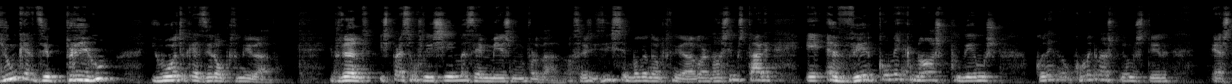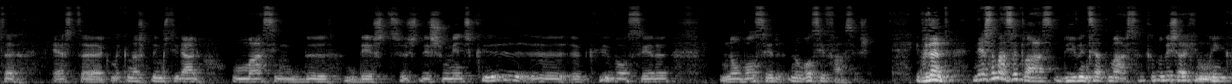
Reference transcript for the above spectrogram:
E um quer dizer perigo e o outro quer dizer oportunidade. E, portanto, isto parece um clichê, mas é mesmo verdade. Ou seja, existe uma grande oportunidade. Agora, nós temos de estar é, a ver como é que nós podemos é, como é que nós podemos ter esta, esta, como é que nós podemos tirar o máximo de, destes, destes momentos que, eh, que vão ser, não vão ser, não vão ser fáceis. E portanto, nesta massa classe, do dia 27 de março, que eu vou deixar aqui um link,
